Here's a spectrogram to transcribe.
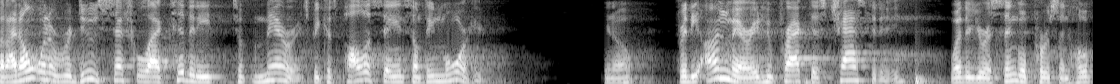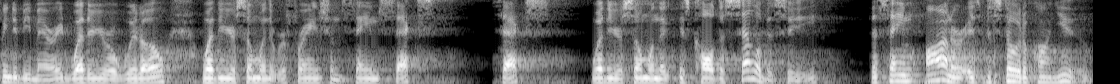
But I don't want to reduce sexual activity to marriage because Paul is saying something more here. You know, for the unmarried who practice chastity, whether you're a single person hoping to be married, whether you're a widow, whether you're someone that refrains from same sex, sex, whether you're someone that is called to celibacy, the same honor is bestowed upon you.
